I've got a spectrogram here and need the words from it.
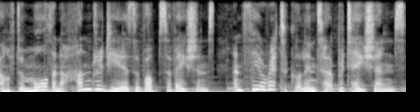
after more than 100 years of observations and theoretical interpretations.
